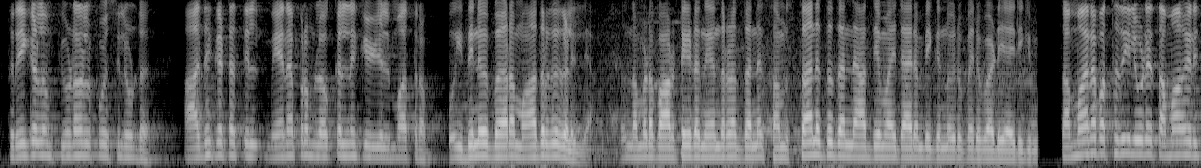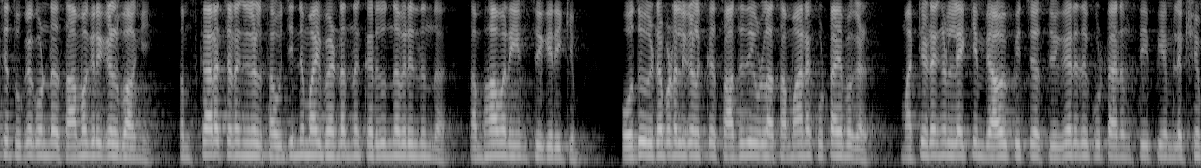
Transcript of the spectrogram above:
സ്ത്രീകളും ഫ്യൂണറൽ ഫോഴ്സിലുണ്ട് ആദ്യഘട്ടത്തിൽ മേനപ്രം ലോക്കലിന് കീഴിൽ മാത്രം. ഇതിന് വേറെ മാതൃകകളില്ല. നമ്മുടെ പാർട്ടിയുടെ നിയന്ത്രണം തന്നെ സംസ്ഥാനത്ത് തന്നെ ആദ്യമായിട്ട് ആരംഭിക്കുന്ന ഒരു പരിപാടിയായിരിക്കും. സമ്മാന പദ്ധതിയിലൂടെ സമാഹരിച്ച തുക കൊണ്ട് സാമഗ്രികൾ വാങ്ങി സംസ്കാര ചടങ്ങുകൾ സൗജന്യമായി വേണ്ടെന്ന് കരുതുന്നവരിൽ നിന്ന് സംഭാവനയും സ്വീകരിക്കും. പൊതു ഇടപെടലുകൾക്ക് സാധ്യതയുള്ള സമാന കൂട്ടായ്മകൾ മറ്റിടങ്ങളിലേക്കും വ്യാപിപ്പിച്ച് സ്വീകാര്യത കൂട്ടാനും സി ലക്ഷ്യം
